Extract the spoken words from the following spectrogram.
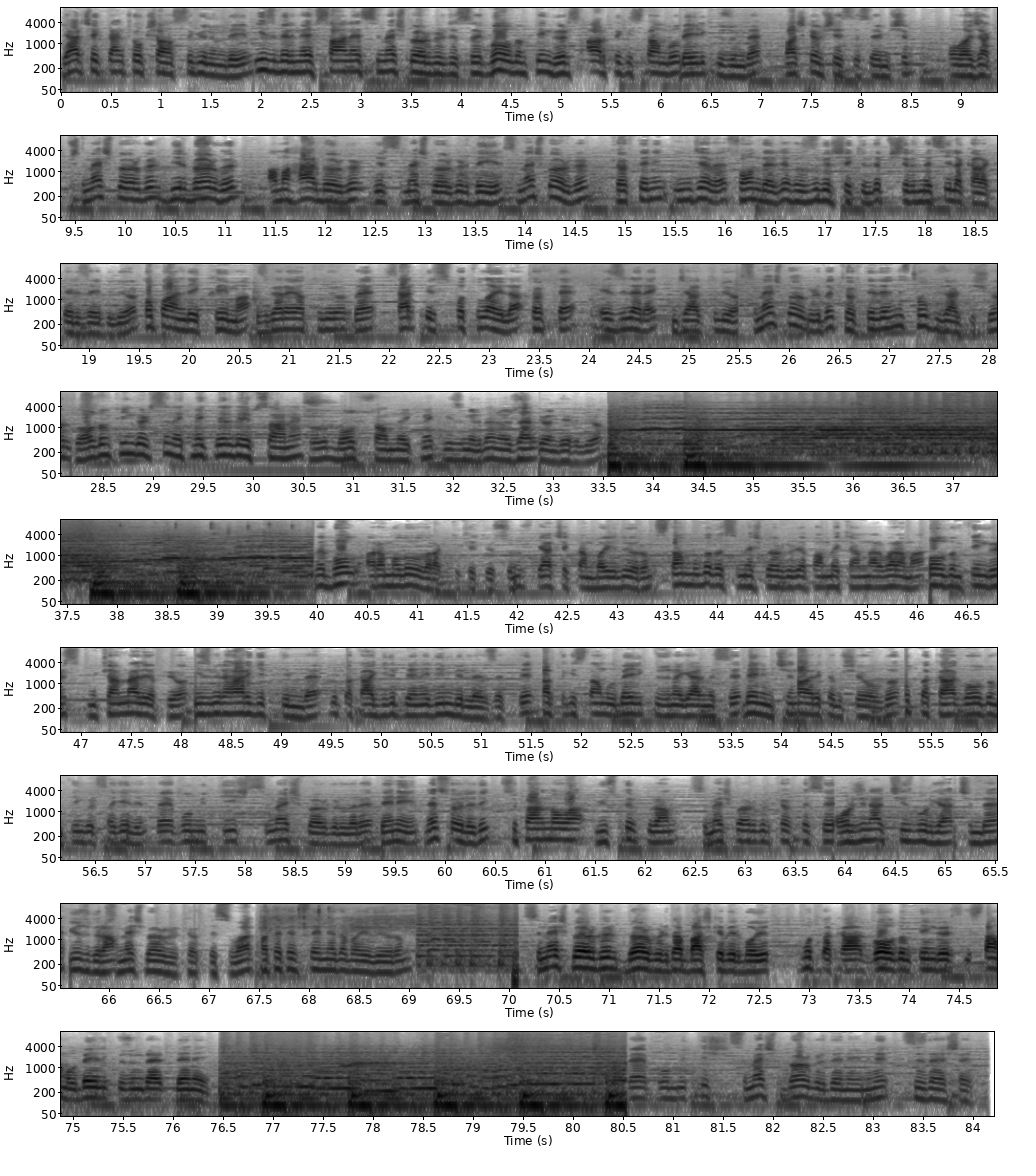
Gerçekten çok şanslı günümdeyim. İzmir'in efsane smash burgercısı Golden Fingers artık İstanbul Beylikdüzü'nde. Başka bir şey isteseymişim olacakmış. Smash Burger bir burger ama her burger bir smash burger değil. Smash burger köftenin ince ve son derece hızlı bir şekilde pişirilmesiyle karakterize ediliyor. Top halindeki kıyma ızgaraya atılıyor ve sert bir spatula ile köfte ezilerek inceltiliyor. Smash Burger'da köfteleriniz çok güzel pişiyor. Golden Fingers'ın ekmekleri de efsane. Bu bol susamlı ekmek İzmir'den özel gönderiliyor. Ve bol aromalı olarak tüketiyorsunuz. Gerçekten bayılıyorum. İstanbul'da da smash burger yapan mekanlar var ama Golden Fingers mükemmel yapıyor. İzmir'e her gittiğimde mutlaka gidip denediğim bir lezzetti. Artık İstanbul Beylikdüzü'ne gelmesi benim için harika bir şey oldu. Mutlaka Golden Fingers'a gelin ve bu müthiş smash burgerları deneyin. Ne söyledik? Supernova 140 gram smash burger köftesi, orijinal cheeseburger içinde 100 gram smash burger köftesi var. Patateslerine de bayılıyorum. Smash Burger, Burger'da başka bir boyut. Mutlaka Golden Fingers İstanbul Beylikdüzü'nde deneyin. Ve bu müthiş Smash Burger deneyimini siz de yaşayın.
